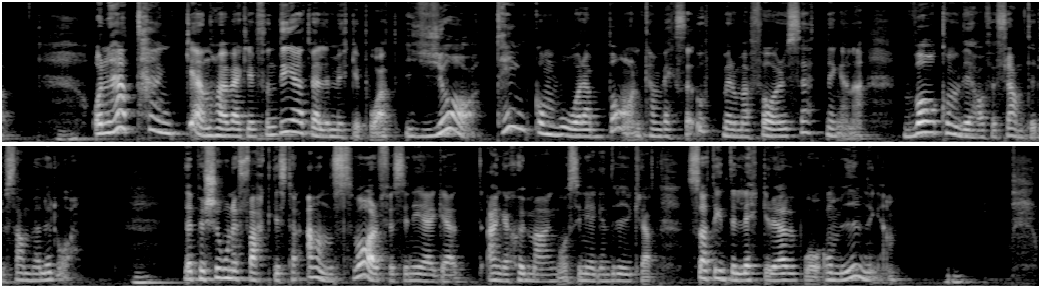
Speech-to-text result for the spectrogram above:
Och den här tanken har jag verkligen funderat väldigt mycket på. Att ja, tänk om våra barn kan växa upp med de här förutsättningarna. Vad kommer vi ha för framtid och samhälle då? Mm. Där personer faktiskt tar ansvar för sin egen engagemang och sin egen drivkraft. Så att det inte läcker över på omgivningen. Mm.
